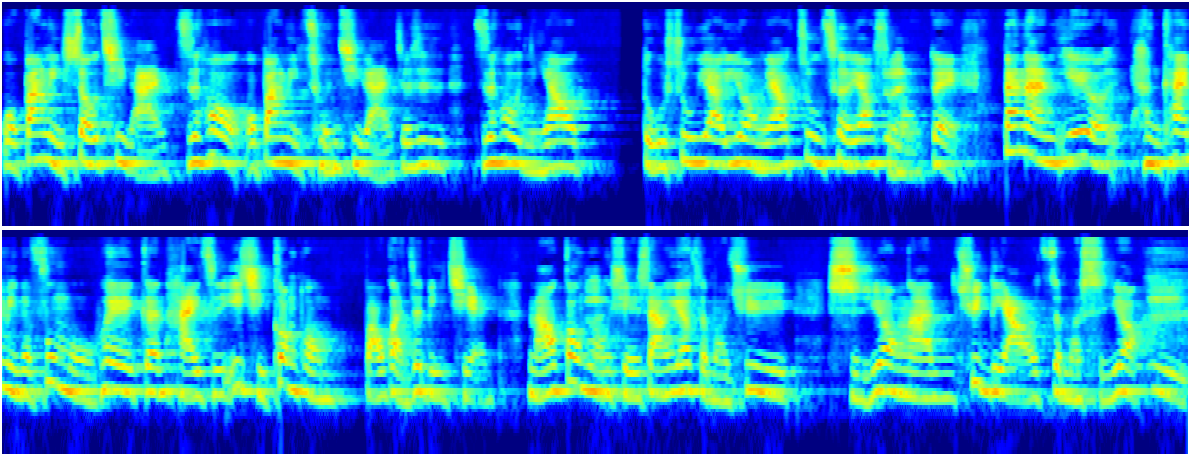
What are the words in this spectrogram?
我帮你收起来，之后我帮你存起来，就是之后你要读书要用，要注册要什么，对。对，当然也有很开明的父母会跟孩子一起共同。保管这笔钱，然后共同协商要怎么去使用啊，嗯、去聊怎么使用。嗯，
